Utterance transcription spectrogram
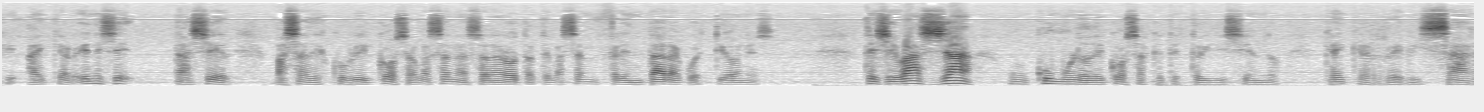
que hay que en ese taller vas a descubrir cosas, vas a sanar otras, te vas a enfrentar a cuestiones. Te llevas ya un cúmulo de cosas que te estoy diciendo que hay que revisar.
